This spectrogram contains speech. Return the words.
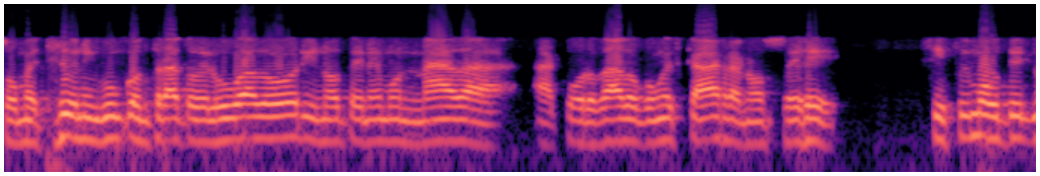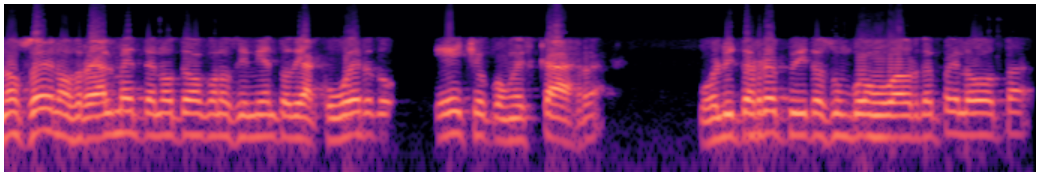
sometido ningún contrato del jugador y no tenemos nada acordado con Escarra. No sé si fuimos no sé, no, realmente no tengo conocimiento de acuerdo hecho con Escarra. Vuelvo y te repito, es un buen jugador de pelota,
